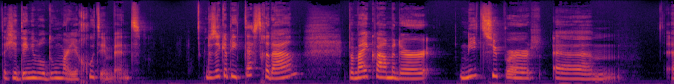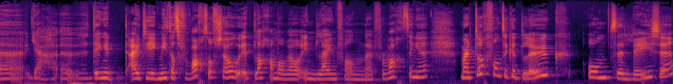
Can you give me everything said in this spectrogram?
dat je dingen wil doen waar je goed in bent. Dus ik heb die test gedaan. Bij mij kwamen er niet super um, uh, ja, uh, dingen uit die ik niet had verwacht of zo. Het lag allemaal wel in de lijn van uh, verwachtingen. Maar toch vond ik het leuk om te lezen.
